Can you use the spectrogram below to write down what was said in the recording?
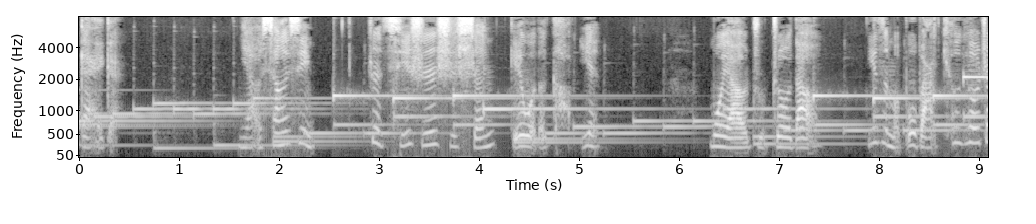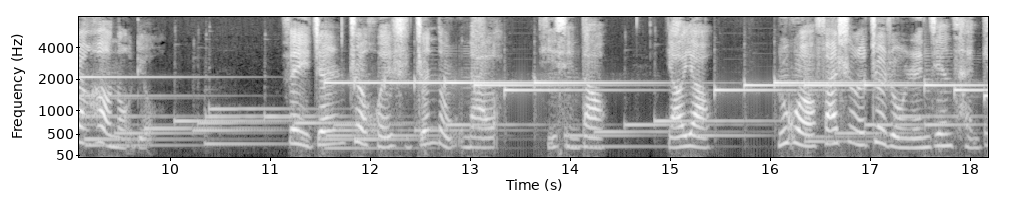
改改？你要相信，这其实是神给我的考验。莫瑶诅咒道：“你怎么不把 QQ 账号弄丢？”费真这回是真的无奈了，提醒道：“瑶瑶，如果发生了这种人间惨剧，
